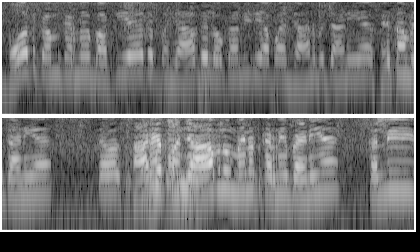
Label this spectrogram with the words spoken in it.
ਬਹੁਤ ਕੰਮ ਕਰਨਾ ਬਾਕੀ ਹੈ ਤੇ ਪੰਜਾਬ ਦੇ ਲੋਕਾਂ ਦੀ ਜੇ ਆਪਾਂ ਜਾਨ ਬਚਾਣੀ ਹੈ ਸਿਹਤਾਂ ਬਚਾਣੀ ਹੈ ਤੇ ਸਾਰੇ ਪੰਜਾਬ ਨੂੰ ਮਿਹਨਤ ਕਰਨੀ ਪੈਣੀ ਹੈ। ਕੱਲੀ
